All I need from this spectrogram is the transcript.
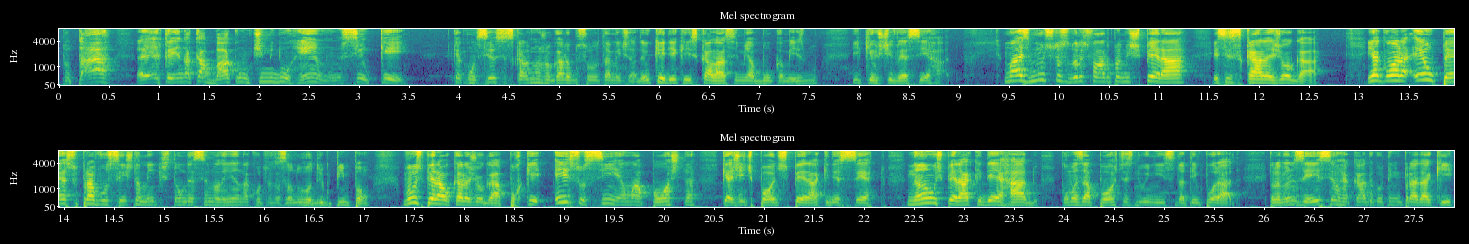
tu tá é, querendo acabar com o time do Remo, não sei o que. O que aconteceu? Esses caras não jogaram absolutamente nada. Eu queria que eles calassem minha boca mesmo e que eu estivesse errado. Mas muitos torcedores falaram para me esperar esses caras jogar. E agora eu peço para vocês também que estão descendo a linha na contratação do Rodrigo Pimpão. Vamos esperar o cara jogar, porque isso sim é uma aposta que a gente pode esperar que dê certo. Não esperar que dê errado, como as apostas do início da temporada. Pelo menos esse é o recado que eu tenho para dar aqui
